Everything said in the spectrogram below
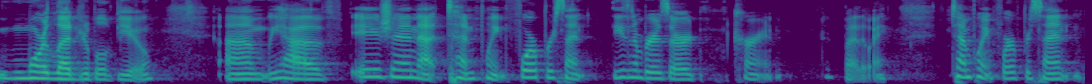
more legible view, um, we have Asian at 10.4%. These numbers are current, by the way. 10.4%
